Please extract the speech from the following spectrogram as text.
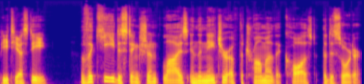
PTSD. The key distinction lies in the nature of the trauma that caused the disorder.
